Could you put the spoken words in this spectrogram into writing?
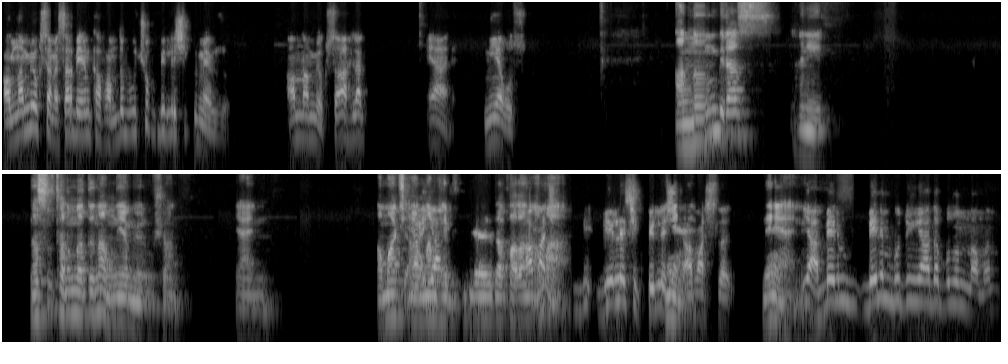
anlam yoksa mesela benim kafamda bu çok birleşik bir mevzu. Anlam yoksa ahlak yani niye olsun? Anlamı biraz hani nasıl tanımladığını anlayamıyorum şu an. Yani amaç, Ya- anlam ya- hepsi bir arada falan Amaç ama bi- birleşik birleşik Ne? amaçla. ne yani? Ya benim benim bu dünyada bulunmamın,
